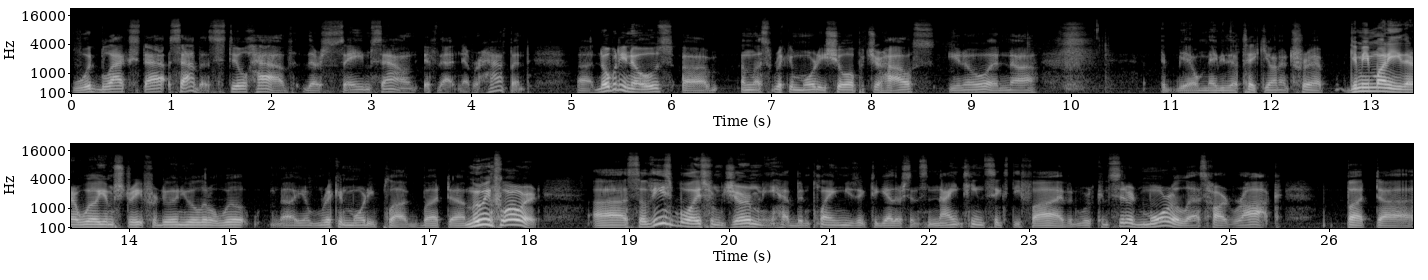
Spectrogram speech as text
would Black Sta- Sabbath still have their same sound if that never happened? Uh, nobody knows um, unless Rick and Morty show up at your house, you know, and uh, you know maybe they'll take you on a trip. Give me money there, William Street, for doing you a little Will, uh, you know, Rick and Morty plug. But uh, moving forward, uh, so these boys from Germany have been playing music together since 1965 and were considered more or less hard rock. But uh,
